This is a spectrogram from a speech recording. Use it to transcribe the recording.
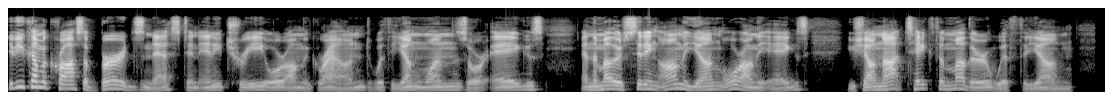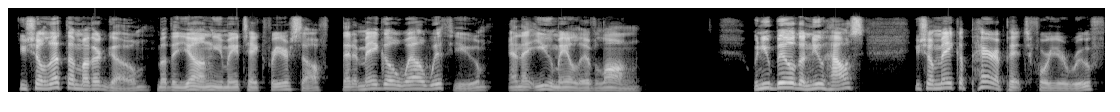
If you come across a bird's nest in any tree or on the ground, with the young ones or eggs, and the mother sitting on the young or on the eggs, you shall not take the mother with the young. You shall let the mother go, but the young you may take for yourself, that it may go well with you, and that you may live long. When you build a new house, you shall make a parapet for your roof,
